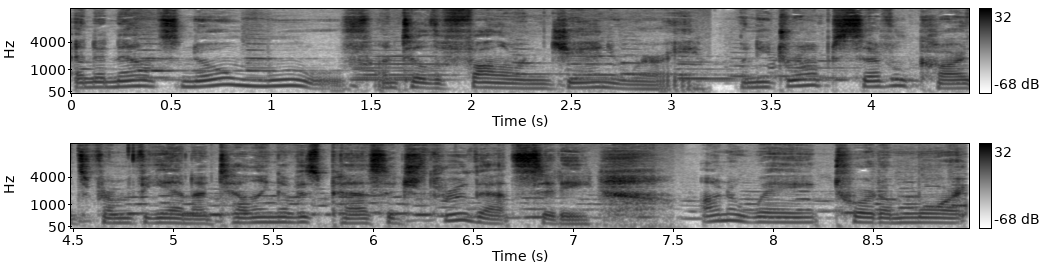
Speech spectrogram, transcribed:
and announced no move until the following January, when he dropped several cards from Vienna telling of his passage through that city on a way toward a more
